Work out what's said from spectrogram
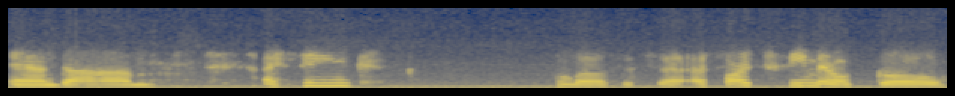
And um, I think who else? It's uh, as far as females go.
